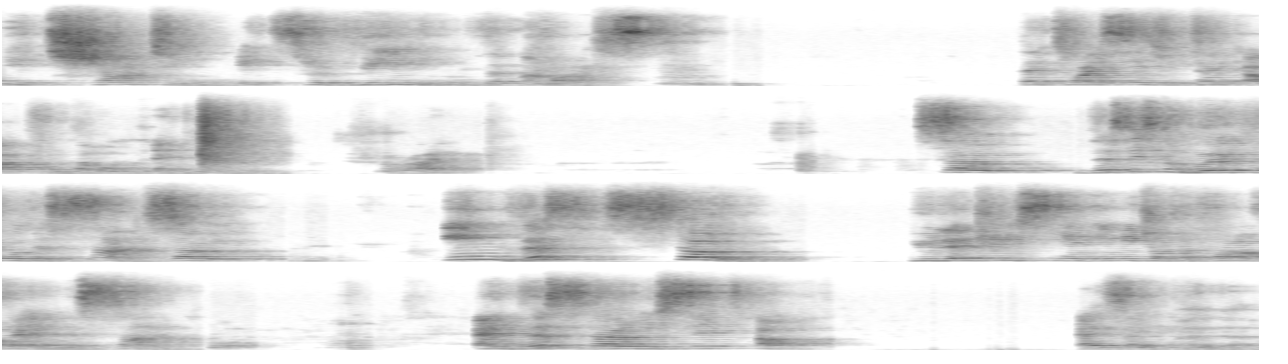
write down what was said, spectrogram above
it's shouting, it's revealing the Christ. mm, That's why it says you take out from the old and the new. Alright? So this is the word for the sun. So in this stone, you literally see an image of the father and the son. And this stone is set up as a pillar.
